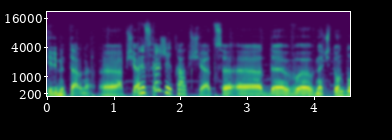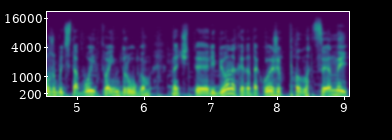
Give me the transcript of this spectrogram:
Элементарно. э, общаться. Расскажи, как. Общаться. э, да, значит, он должен быть с тобой, твоим другом. Значит, э, ребенок это такой же полноценный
